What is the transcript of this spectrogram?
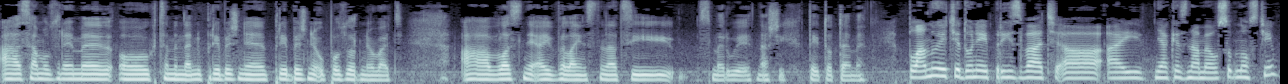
a samozrejme o, chceme na ňu priebežne, priebežne upozorňovať. A vlastne aj veľa inscenácií smeruje našich tejto téme. Plánujete do nej prizvať a, aj nejaké známe osobnosti?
